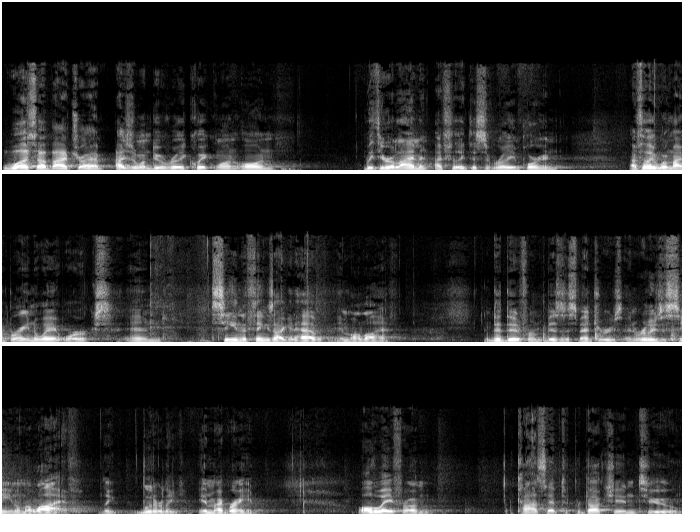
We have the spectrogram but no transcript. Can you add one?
What's up, Vibe Tribe? I just want to do a really quick one on with your alignment. I feel like this is really important. I feel like with my brain, the way it works, and seeing the things I could have in my life, the different business ventures, and really just seeing them alive, like literally in my brain, all the way from concept to production to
